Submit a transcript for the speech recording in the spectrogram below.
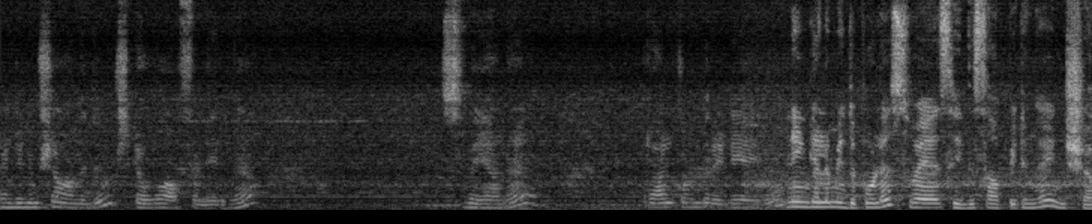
ரெண்டு நிமிஷம் ஆனதும் ஸ்டவ் ஆஃப் பண்ணிடுங்க சுவையான பால் குழம்பு ரெடி ஆயிடும் நீங்களும் இது போல சுவையா செய்து சாப்பிடுங்க இன்ஷா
